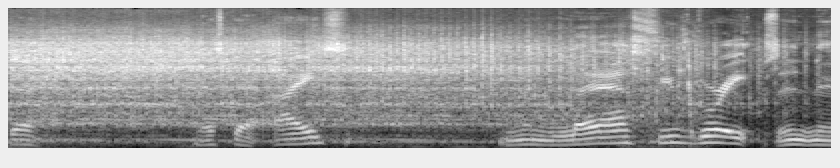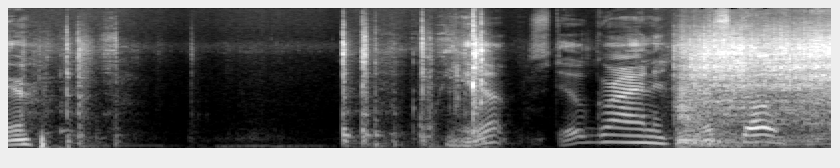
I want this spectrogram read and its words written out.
that that's that ice. And then the last few grapes in there. Yep still grinding. Let's go.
